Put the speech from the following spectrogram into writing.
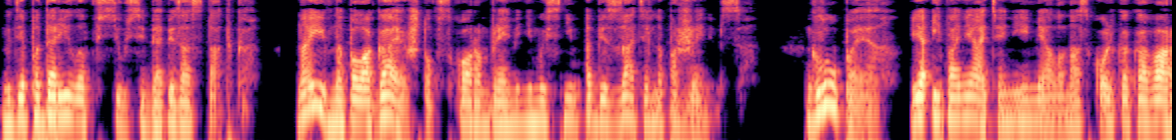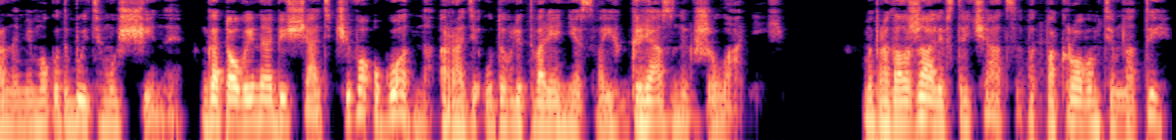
где подарила всю себя без остатка, наивно полагая, что в скором времени мы с ним обязательно поженимся. Глупая, я и понятия не имела, насколько коварными могут быть мужчины, готовые наобещать чего угодно ради удовлетворения своих грязных желаний. Мы продолжали встречаться под покровом темноты,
